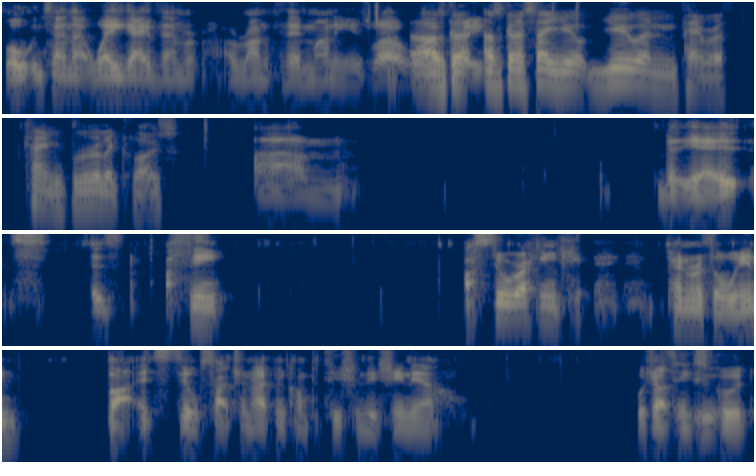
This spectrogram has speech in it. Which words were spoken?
well, in saying that we gave them a run for their money as well. I was was gonna say you you and Penrith came really close. Um, but yeah, it's it's. I think I still reckon Penrith will win, but it's still such an open competition this year now, which I think is good.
